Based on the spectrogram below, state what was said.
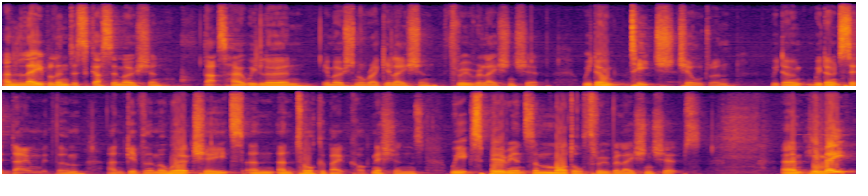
and label and discuss emotion. That's how we learn emotional regulation through relationship. We don't teach children we don't, we don't sit down with them and give them a worksheet and, and talk about cognitions. We experience and model through relationships. Um, he may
